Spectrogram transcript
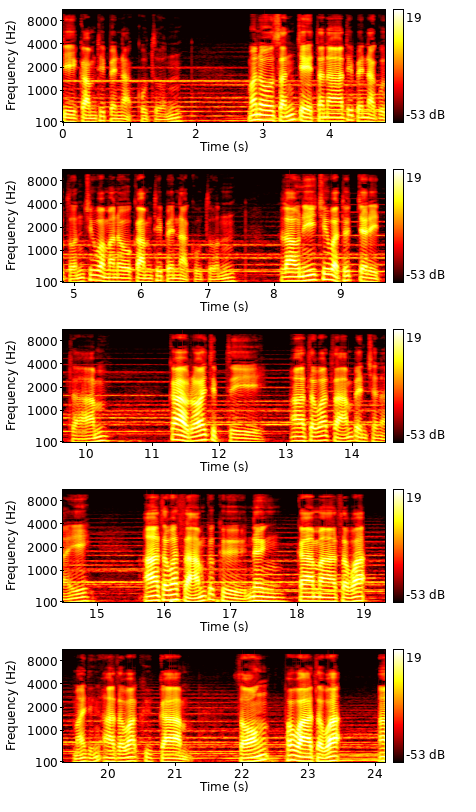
จีกรรมที่เป็นอกุศล มโนสัญเจตนาที่เป็นอกุศล ชื่อว่ามโนกรรมที่เป็นอกุศล เหล่านี้ชื่อว่าทุจริตสาม914 อาสวะสามเป็นไนอาสวะสามก็คือ 1. กามาสวะ หมายถึงอาสวะคือกาม 2. ภวาสวะ อา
